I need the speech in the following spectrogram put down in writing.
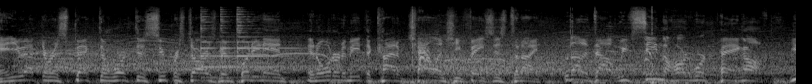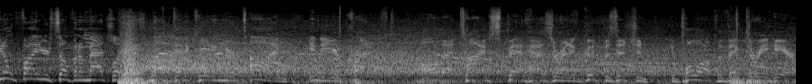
And you have to respect the work this superstar has been putting in in order to meet the kind of challenge he faces tonight. Without a doubt, we've seen the hard work paying off. You don't find yourself in a match like this not dedicating your time into your craft. All that time spent has her in a good position to pull off a victory here.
